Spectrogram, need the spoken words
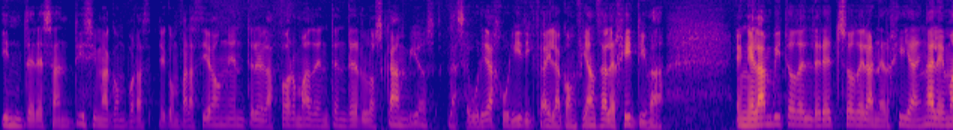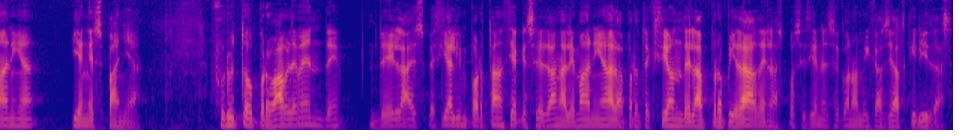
interesantísima eh, comparación entre la forma de entender los cambios, la seguridad jurídica y la confianza legítima en el ámbito del derecho de la energía en Alemania y en España, fruto probablemente de la especial importancia que se le da en Alemania a la protección de la propiedad en las posiciones económicas ya adquiridas.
